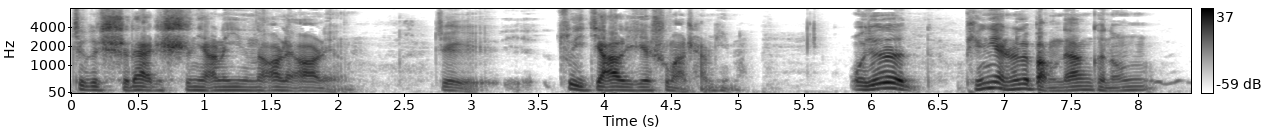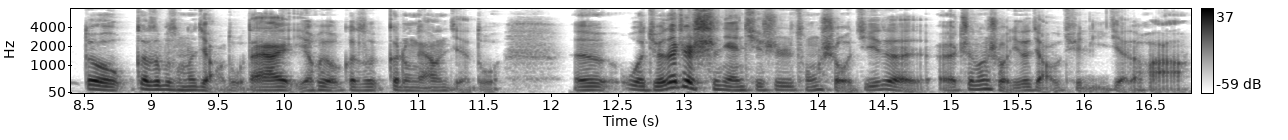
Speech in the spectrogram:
这个时代这十年，二零一零到二零二零，这最佳的一些数码产品嘛，我觉得评选出来的榜单可能都有各自不同的角度，大家也会有各自各种各样的解读。呃，我觉得这十年其实从手机的呃智能手机的角度去理解的话啊，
